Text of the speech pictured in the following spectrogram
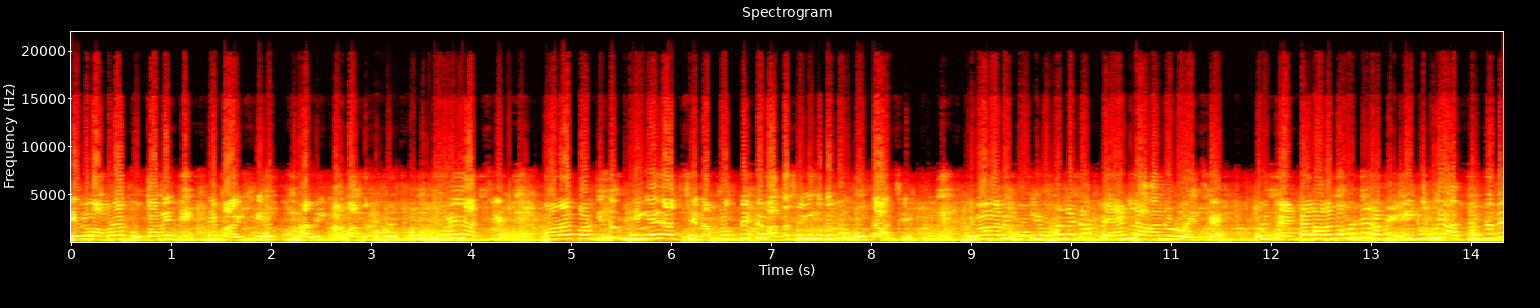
যেরকম আমরা দোকানে দেখতে পাই সেরকম ভাবেই কিন্তু বাতাসা পড়ে যাচ্ছে। পড়ার পর কিন্তু ভেঙে যাচ্ছে না। প্রত্যেকটা বাতাসা কিন্তু দেখুন গোটা আছে। এবং আমি বলি, ওখানে একটা ফ্যান লাগানো রয়েছে। ওই ফ্যানটা লাগানো হয়েছে যাতে এইটুকুনি আস্তে আস্তে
